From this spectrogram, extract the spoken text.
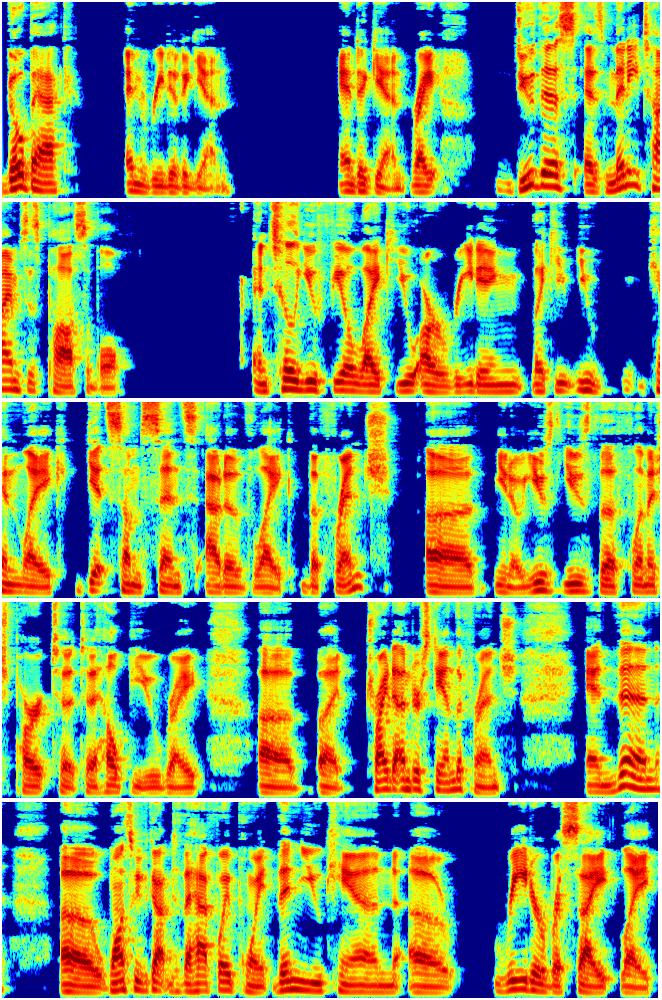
go back and read it again and again, right? Do this as many times as possible until you feel like you are reading like you you can like get some sense out of like the French uh you know use use the flemish part to to help you right? Uh but try to understand the french. And then uh once we've gotten to the halfway point then you can uh read or recite like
